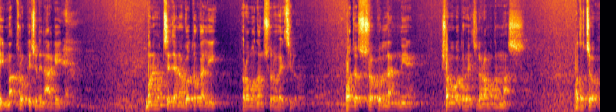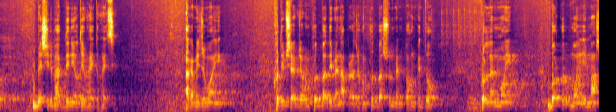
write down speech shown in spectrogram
এই মাত্র কিছুদিন আগেই মনে হচ্ছে যেন গতকালই রমদান শুরু হয়েছিল। অজস্র কল্যাণ নিয়ে সমগত হয়েছিল রমদান মাস। অথচ বেশিরভাগ দিনই অতিবাহিত হয়েছে। আগামী জুমায় খতিব সাহেব যখন খুতবা দিবেন, আপনারা যখন খুতবা শুনবেন, তখন কিন্তু কল্যাণময়, বরকতময় এই মাস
